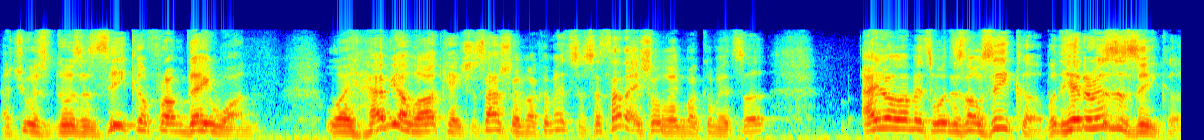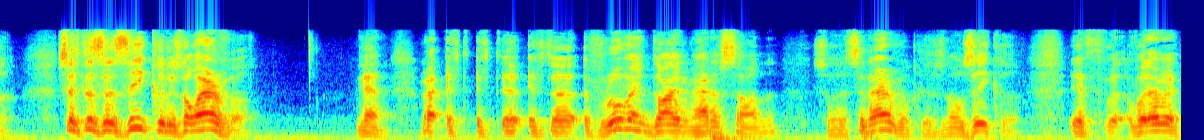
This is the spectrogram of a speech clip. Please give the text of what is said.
and she was, there was a Zika from day one, Loy Hevi Allah, Keisha Sashloi Makamitza, so it's not Aishloi Makamitza, I know that there's no Zika, but here there is a Zika. So if there's a Zika, there's no Erva. Again, right? If if if the if Ruvain died and had a son, so it's an erva because there's no zika. If uh, whatever,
